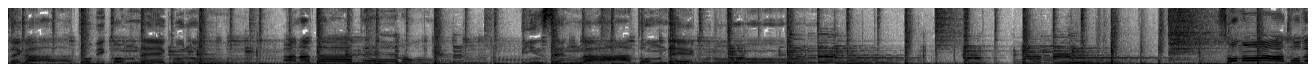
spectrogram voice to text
風が飛び込んでくる。あなた宛の便箋が飛んでくる。その後で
